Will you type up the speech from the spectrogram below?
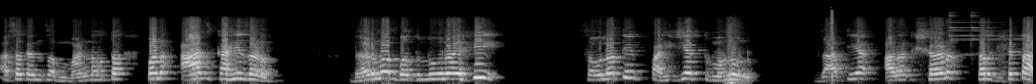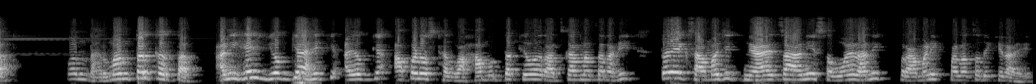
असं त्यांचं मानणं होतं. पण आज काही जण धर्म बदलूनही सवलती पाहिजेत म्हणून जातीय आरक्षण तर घेतात पण धर्मांतर करतात. आणि हे योग्य आहे की अयोग्य आपणच ठरवा. हा मुद्दा केवळ राजकारणाचा नाही तर एक सामाजिक न्यायाचा आणि संवैधानिक प्रामाणिकपणाचा देखील आहे.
